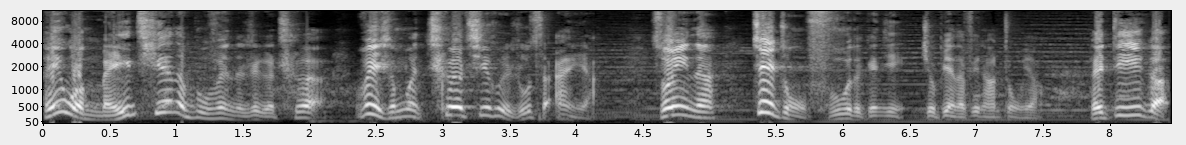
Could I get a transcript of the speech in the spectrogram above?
哎，我没贴的部分的这个车，为什么车漆会如此暗哑？所以呢，这种服务的跟进就变得非常重要。哎，第一个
